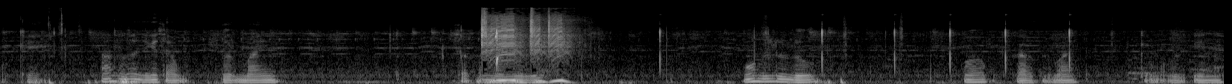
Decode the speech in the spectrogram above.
Oke Langsung saja kita bermain. Kita akan memilih Mobil dulu. Gua bakal bermain Oke mobil ini.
